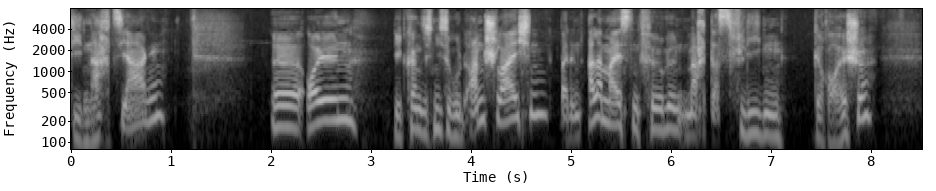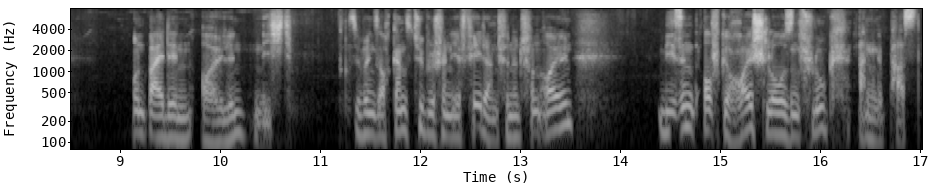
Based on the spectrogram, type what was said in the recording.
die nachts jagen. Äh, Eulen, die können sich nicht so gut anschleichen. Bei den allermeisten Vögeln macht das Fliegen Geräusche und bei den Eulen nicht. Das ist übrigens auch ganz typisch, wenn ihr Federn findet von Eulen. Die sind auf geräuschlosen Flug angepasst.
